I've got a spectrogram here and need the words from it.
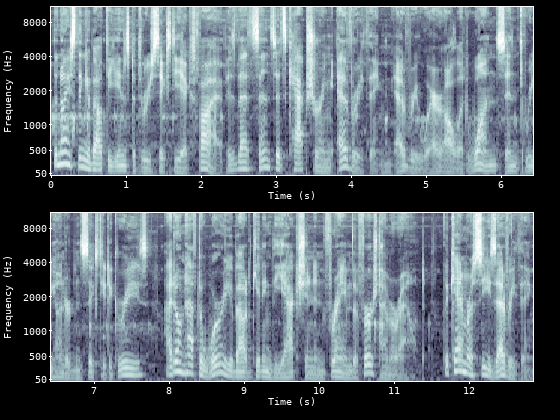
The nice thing about the Insta360 X5 is that since it's capturing everything, everywhere, all at once in 360 degrees, I don't have to worry about getting the action in frame the first time around. The camera sees everything,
